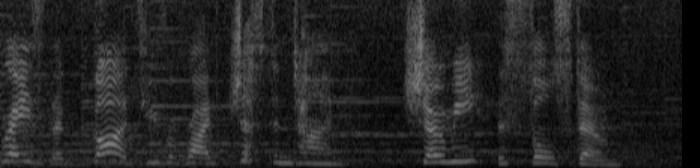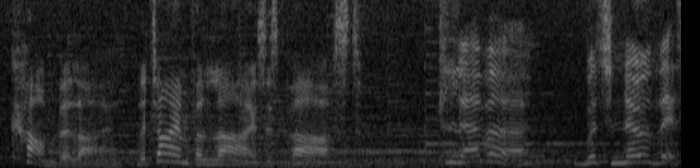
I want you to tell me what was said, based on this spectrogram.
Praise the gods you've arrived just in time. Show me the Soul Stone. Come, Belial. The time for lies is past. Clever. But know this,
